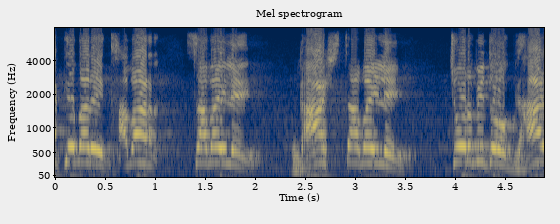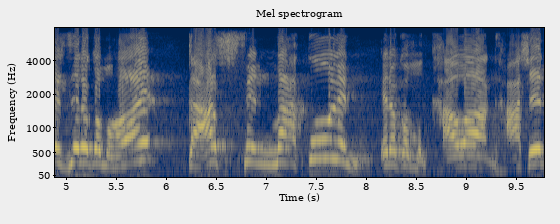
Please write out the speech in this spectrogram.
একেবারে খাবার চাবাইলে, ঘাস চাবাইলে, চর্বিত ঘাস যেরকম হয় এরকম খাওয়া ঘাসের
